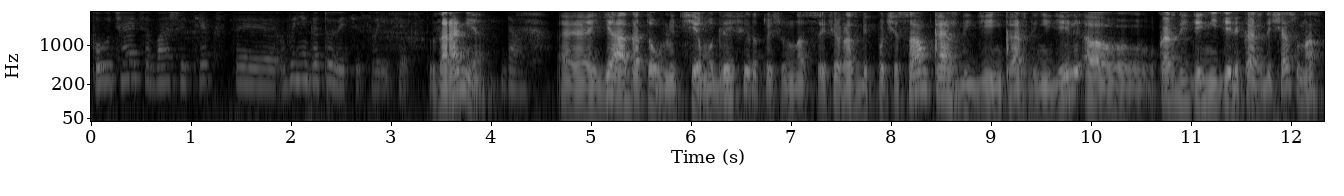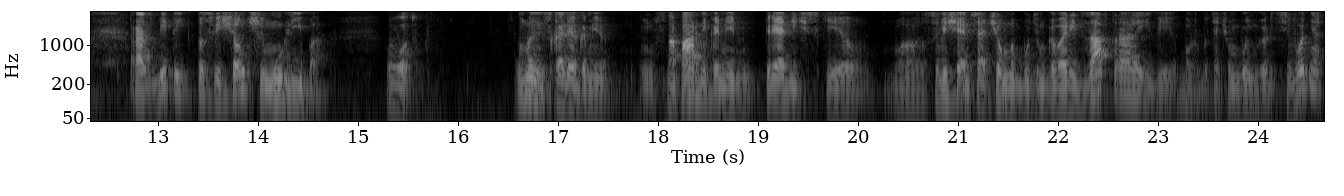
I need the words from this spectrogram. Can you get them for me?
Получается, ваши тексты, вы не готовите свои тексты? Заранее? Да. Э, я готовлю тему для эфира, то есть у нас эфир разбит по часам, каждый день, каждой недели, а, каждый день недели, каждый час у нас разбитый, посвящен чему-либо. Вот. Мы с коллегами, с напарниками периодически э, совещаемся, о чем мы будем говорить завтра, или, может быть, о чем будем говорить сегодня.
